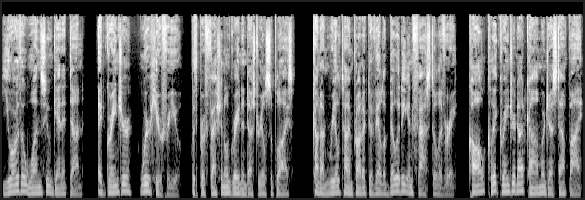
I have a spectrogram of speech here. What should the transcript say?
you're the ones who get it done. At Grainger, we're here for you with professional grade industrial supplies. Count on real time product availability and fast delivery. Call clickgrainger.com or just stop by.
